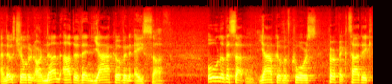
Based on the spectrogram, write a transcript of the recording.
and those children are none other than Yaakov and Esav. All of a sudden, Yaakov, of course, perfect tzaddik,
